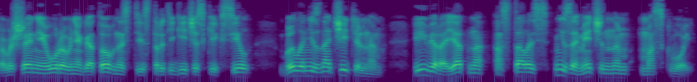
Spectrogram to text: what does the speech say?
Повышение уровня готовности стратегических сил было незначительным и, вероятно, осталось незамеченным Москвой.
